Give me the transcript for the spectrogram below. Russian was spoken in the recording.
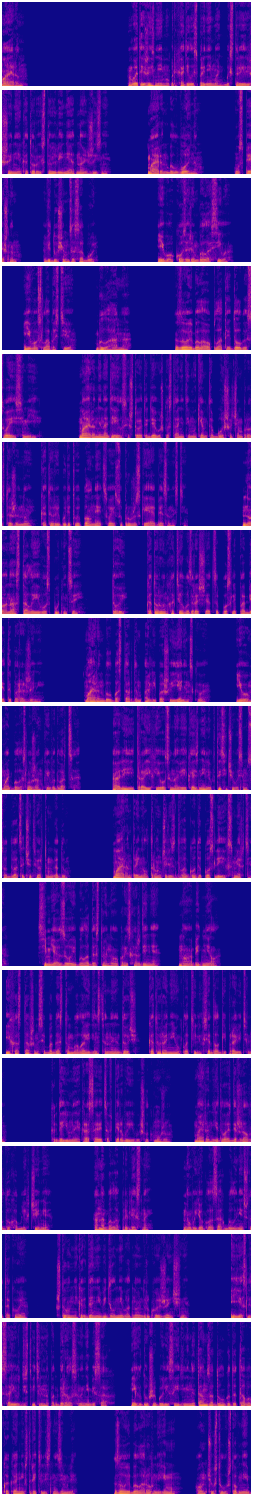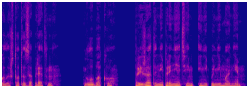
Майрон. В этой жизни ему приходилось принимать быстрые решения, которые стоили не одной жизни. Майрон был воином, успешным, ведущим за собой. Его козырем была сила. Его слабостью была она. Зои была уплатой долга своей семьи. Майрон не надеялся, что эта девушка станет ему кем-то больше, чем просто женой, которая будет выполнять свои супружеские обязанности. Но она стала его спутницей, той, которой он хотел возвращаться после побед и поражений. Майрон был бастардом Али Паши Янинского. Его мать была служанкой во дворце. Али и троих его сыновей казнили в 1824 году. Майрон принял трон через два года после их смерти. Семья Зои была достойного происхождения, но обеднела. Их оставшимся богатством была единственная дочь, которой они уплатили все долги правителю. Когда юная красавица впервые вышла к мужу, Майрон едва сдержал вздох облегчения. Она была прелестной, но в ее глазах было нечто такое, что он никогда не видел ни в одной другой женщине. И если союз действительно подбирался на небесах, их души были соединены там задолго до того, как они встретились на земле. Зои была ровнее ему. Он чувствовал, что в ней было что-то запрятано. Глубоко, прижата непринятием и непониманием.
